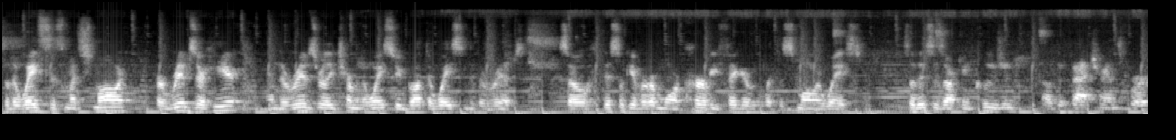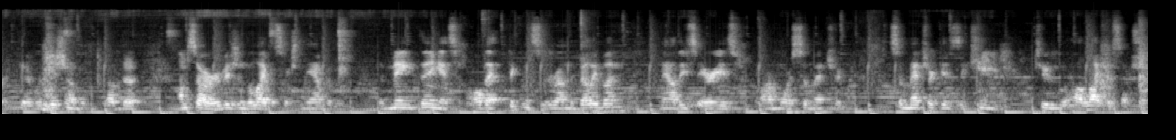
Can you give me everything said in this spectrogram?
So the waist is much smaller. Her ribs are here, and the ribs really determine the waist, so we brought the waist into the ribs. So this will give her a more curvy figure with a smaller waist. So this is our conclusion of the fat transfer, the revision of the, of the I'm sorry, revision of the liposuction of the abdomen. The main thing is all that thickness is around the belly button. Now these areas are more symmetric. Symmetric is the key to a liposuction.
